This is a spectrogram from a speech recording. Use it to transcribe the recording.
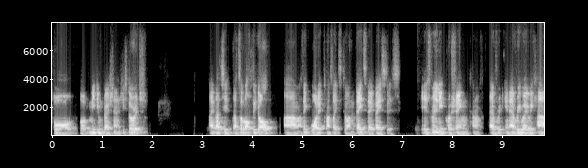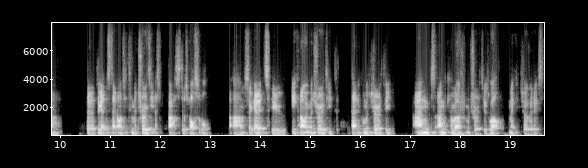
for, for medium duration energy storage. I that's a, that's a lofty goal. Um, I think what it translates to on a day to day basis is really pushing kind of every in every way we can to, to get this technology to maturity as fast as possible. Um, so get it to economic maturity, to technical maturity, and and commercial maturity as well, making sure that it's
